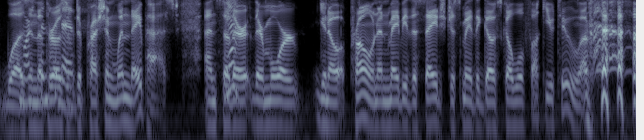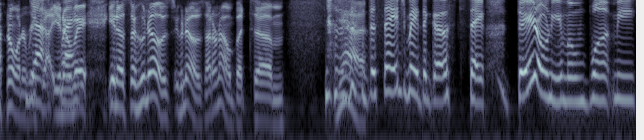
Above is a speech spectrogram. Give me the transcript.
was More in the throes of depression when they passed, and so Yeah. they're they're more you know prone. And maybe the sage just made the ghost go, "Well, fuck you too. I don't want to reach Yeah, out." You know, right. may, you know. So who knows? Who knows? I don't know. But um, Yeah. the sage made the ghost say, "They don't even want me."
